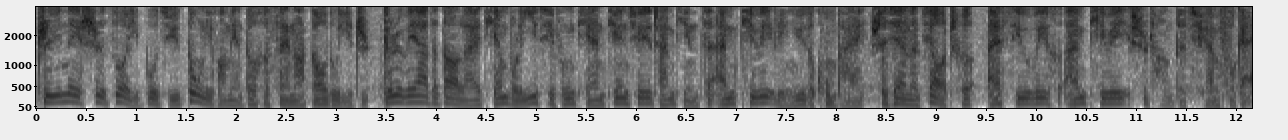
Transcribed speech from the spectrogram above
至于内饰、座椅布局、动力方面都和塞纳高度一致。格瑞维亚的到来填补了一汽丰田 TNGA 产品在 MPV 领域的空白，实现了轿车、SUV 和 MPV 市场的全覆盖。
